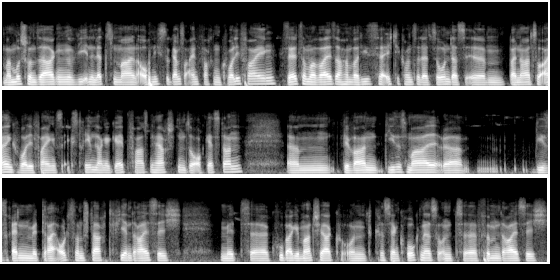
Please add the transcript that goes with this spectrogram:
man muss schon sagen, wie in den letzten Malen auch nicht so ganz einfach im Qualifying. Seltsamerweise haben wir dieses Jahr echt die Konstellation, dass ähm, bei nahezu allen Qualifyings extrem lange Gelbphasen herrschten, so auch gestern. Ähm, wir waren dieses Mal oder dieses Rennen mit drei Autos am Start, 34 mit äh, Kuba Gemaciak und Christian Krognes und äh, 35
